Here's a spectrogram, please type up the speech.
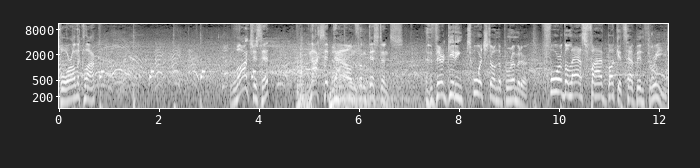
Four on the clock. Launches it. Knocks it down from distance. They're getting torched on the perimeter. Four of the last five buckets have been threes.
